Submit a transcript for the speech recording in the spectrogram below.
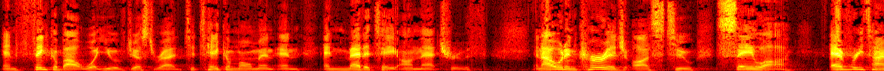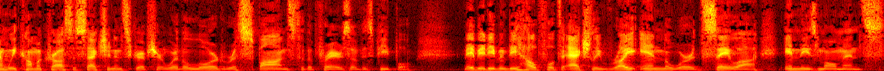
and think about what you have just read, to take a moment and, and meditate on that truth. And I would encourage us to Selah every time we come across a section in Scripture where the Lord responds to the prayers of his people. Maybe it'd even be helpful to actually write in the word Selah in these moments.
